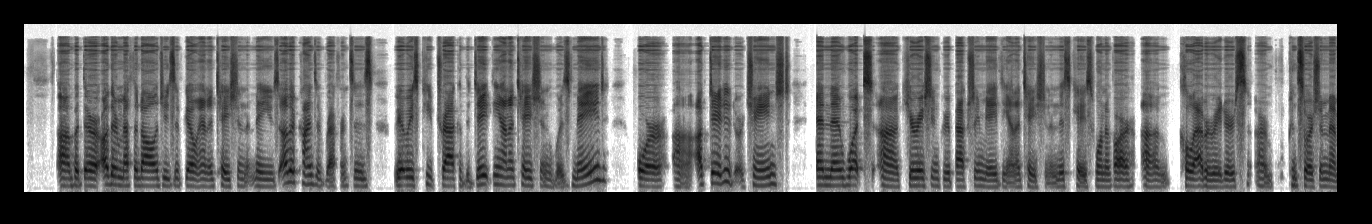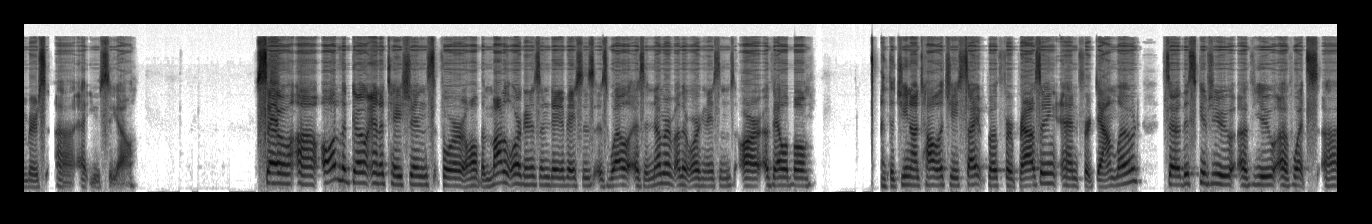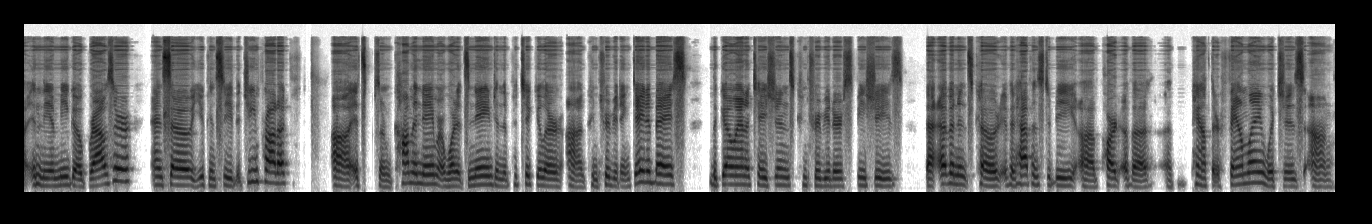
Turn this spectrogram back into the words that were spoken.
Uh, but there are other methodologies of Go annotation that may use other kinds of references. We always keep track of the date the annotation was made or uh, updated or changed and then what uh, curation group actually made the annotation. In this case, one of our um, collaborators, our consortium members uh, at UCL. So uh, all the Go annotations for all the model organism databases as well as a number of other organisms are available at the Gene Ontology site both for browsing and for download. So this gives you a view of what's uh, in the Amigo browser And so you can see the gene product, uh, its some common name or what it's named in the particular uh, contributing database, the Go annotations, contributors, species, that evidence code, if it happens to be uh, part of a, a, Panther family, which is, um,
